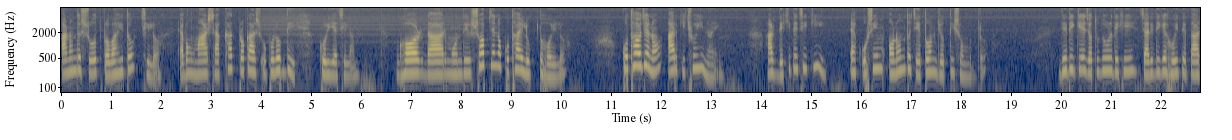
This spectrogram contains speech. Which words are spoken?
আনন্দের স্রোত প্রবাহিত ছিল এবং মার সাক্ষাৎ প্রকাশ উপলব্ধি করিয়াছিলাম। ঘর, দ্বার, মন্দির সব যেন কোথায় লুপ্ত হইল, কোথাও যেন আর কিছুই নাই। আর দেখিতেছি কি, এক অসীম অনন্ত চেতন জ্যোতি সমুদ্র। যেদিকে যতদূর দেখি, চারিদিকে হইতে তার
